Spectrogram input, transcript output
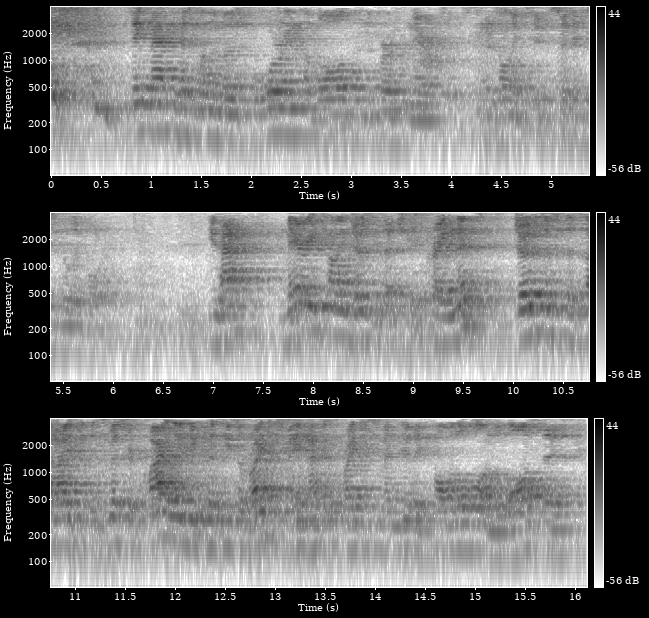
St. Matthew has one of the most boring of all the birth narratives, and there's only two, so this is really boring. You have Mary telling Joseph that she's pregnant. Joseph decides to dismiss her quietly because he's a righteous man. And that's what righteous men do. They follow the law, and the law says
